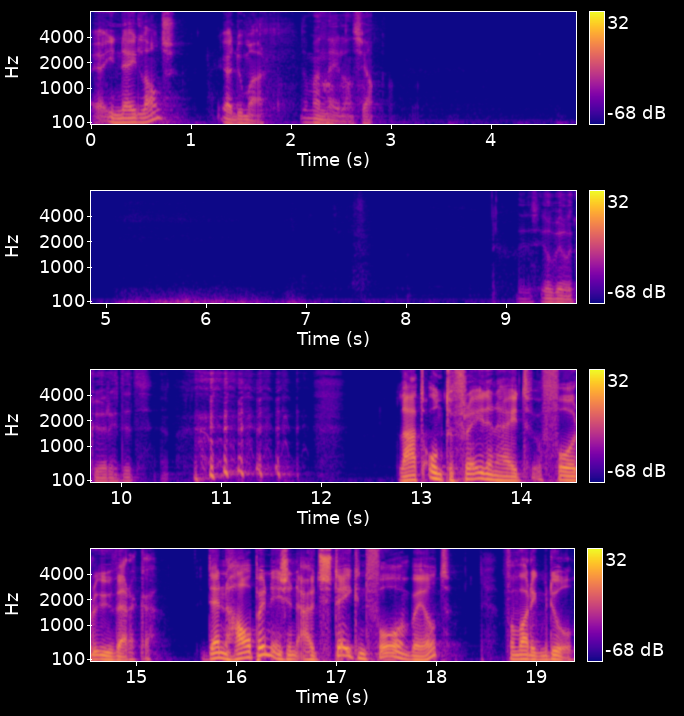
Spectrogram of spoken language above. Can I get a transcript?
In Nederlands? Ja, doe maar. Doe maar in Nederlands, ja. Dit is heel willekeurig, dit. Laat ontevredenheid voor u werken. Den Halpin is een uitstekend voorbeeld van wat ik bedoel.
